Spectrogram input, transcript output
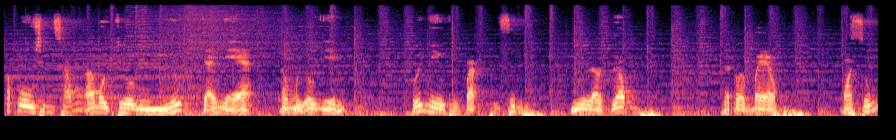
Ốc bu sinh sống ở môi trường nước chảy nhẹ, không bị ô nhiễm, với nhiều thực vật thủy sinh như là gông, các loại bèo, hoa súng.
